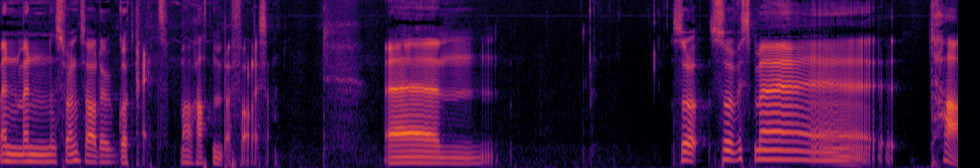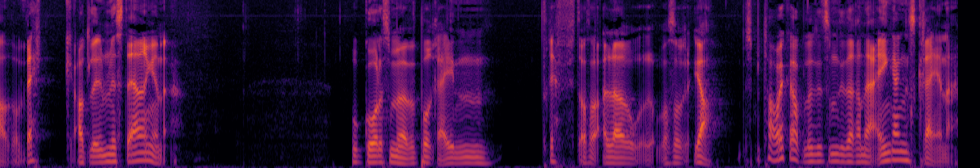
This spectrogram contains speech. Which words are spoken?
Men, men så langt så har det gått greit. Vi har hatt en buffer, liksom. Um, så, så hvis vi tar vekk alle investeringene og går liksom over på ren drift, altså, eller altså, ja Hvis vi tar vekk alle liksom, de der engangsgreiene,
